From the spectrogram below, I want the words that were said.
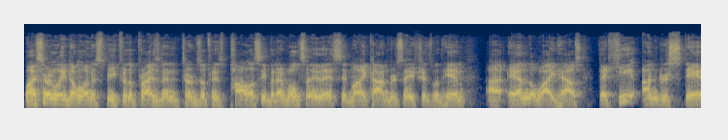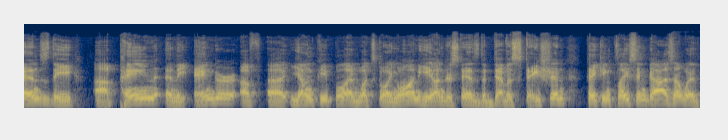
Well, I certainly don't want to speak for the president in terms of his policy, but I will say this in my conversations with him uh, and the White House that he understands the uh, pain and the anger of uh, young people at what's going on. He understands the devastation taking place in Gaza with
